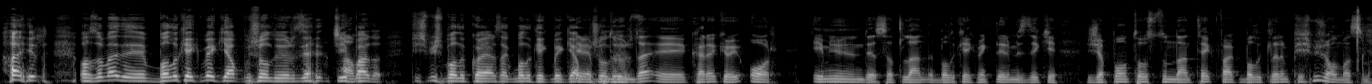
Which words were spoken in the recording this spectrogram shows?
Hayır o zaman e, balık ekmek yapmış oluyoruz yani çiğ Ama- pardon pişmiş balık koyarsak balık ekmek yapmış evet bu oluyoruz. durumda e, Karaköy, Or, Eminönü'nde satılan balık ekmeklerimizdeki Japon tostundan tek fark balıkların pişmiş olması mı?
